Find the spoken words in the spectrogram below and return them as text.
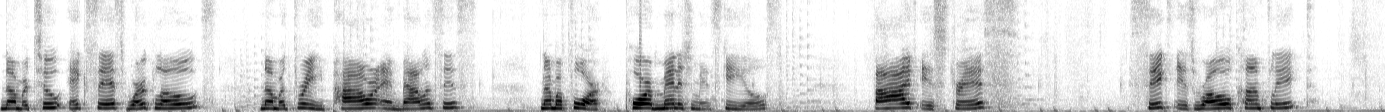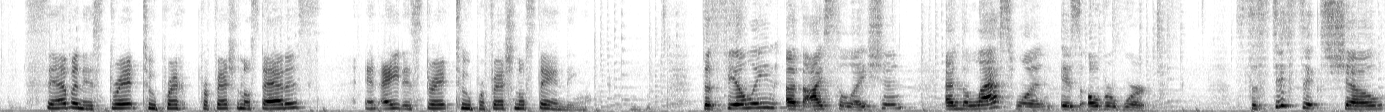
Number two, excess workloads. Number three, power and balances. Number four, poor management skills. Five is stress. Six is role conflict. Seven is threat to professional status. And eight is threat to professional standing. The feeling of isolation. And the last one is overworked. Statistics show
